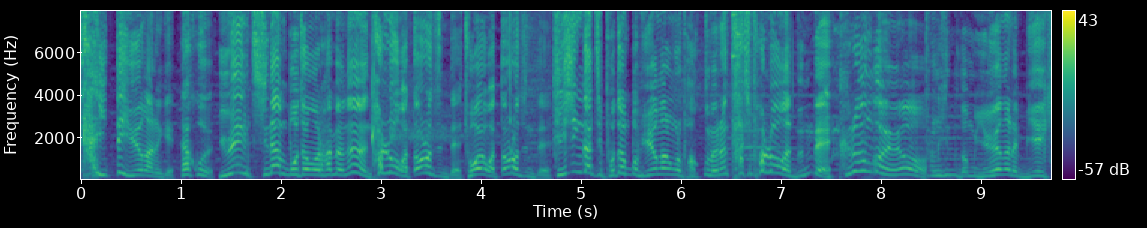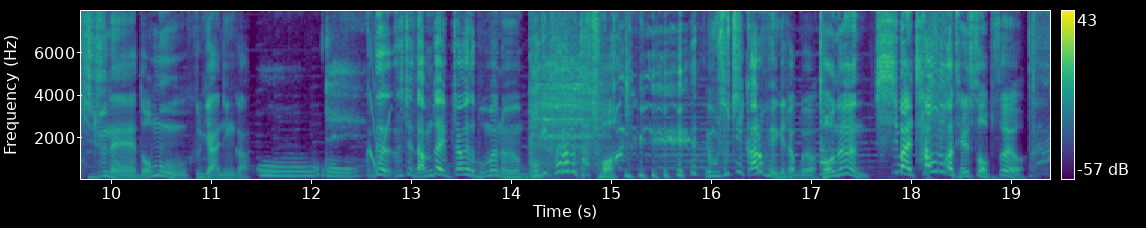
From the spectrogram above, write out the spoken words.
다 이때 유행하는 게. 그래갖고 유행 지난 보정을 하면은 팔로워가 떨어진대. 좋아요가 떨어진대. 귀신같이 보정법 유행하는 걸 바꾸면은 다시 팔로워가 는대. 그런 거예요. 당신도 너무 유행하는 미의 기준에 너무 그게 아닌가. 음, 네. 근데 사실 남자 입장에서 보면은 보기 편하면 다 좋아. 우리 솔직히 까놓고 얘기하자고요. 저는 씨발 차은우가 될 수 없어요.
